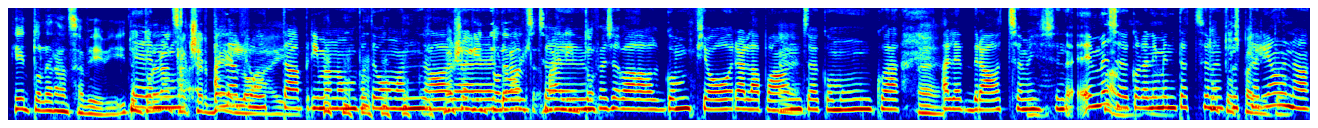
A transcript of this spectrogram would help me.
Che intolleranza avevi? Tu Ehm, intolleranza al cervello alla frutta hai. prima non potevo mangiare Ma c'è l'intolleranza- dolce, ma l'intol- mi faceva gonfiore alla pancia comunque Eh. alle braccia mi scende- e invece Vabbè. con l'alimentazione fruttariana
